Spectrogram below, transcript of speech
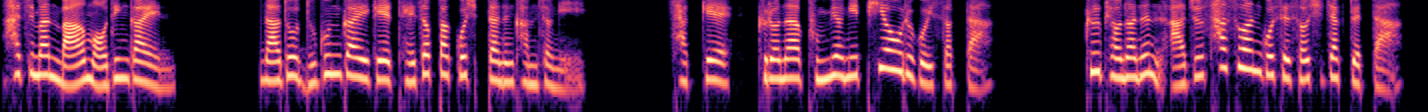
하지만 마음 어딘가엔 나도 누군가에게 대접받고 싶다는 감정이 작게 그러나 분명히 피어오르고 있었다. 그 변화는 아주 사소한 곳에서 시작됐다.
